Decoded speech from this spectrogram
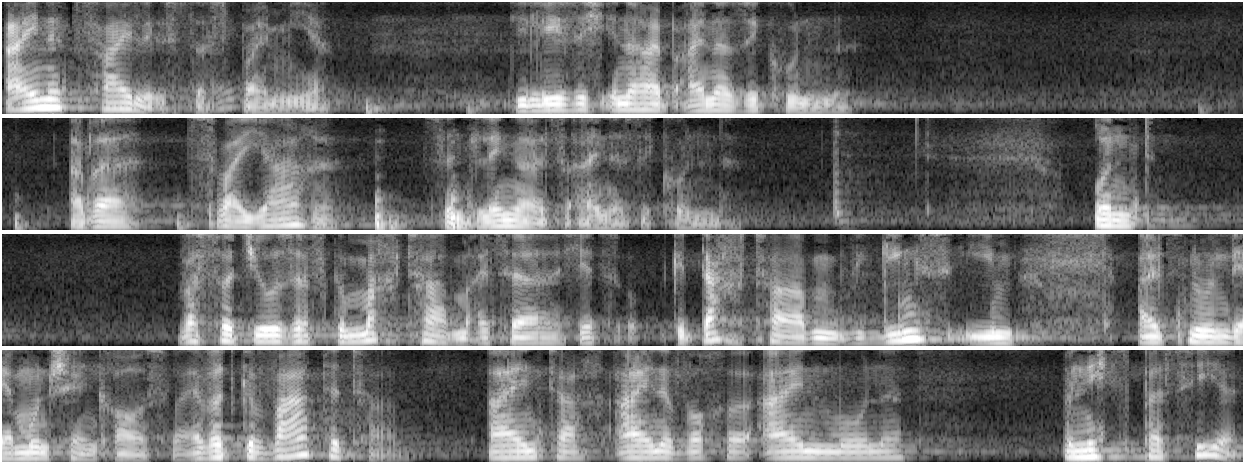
Eine Zeile ist das bei mir, die lese ich innerhalb einer Sekunde. Aber zwei Jahre sind länger als eine Sekunde. Und was wird Josef gemacht haben, als er jetzt gedacht haben, wie ging es ihm, als nun der Mundschenk raus war? Er wird gewartet haben. Ein Tag, eine Woche, einen Monat und nichts passiert.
